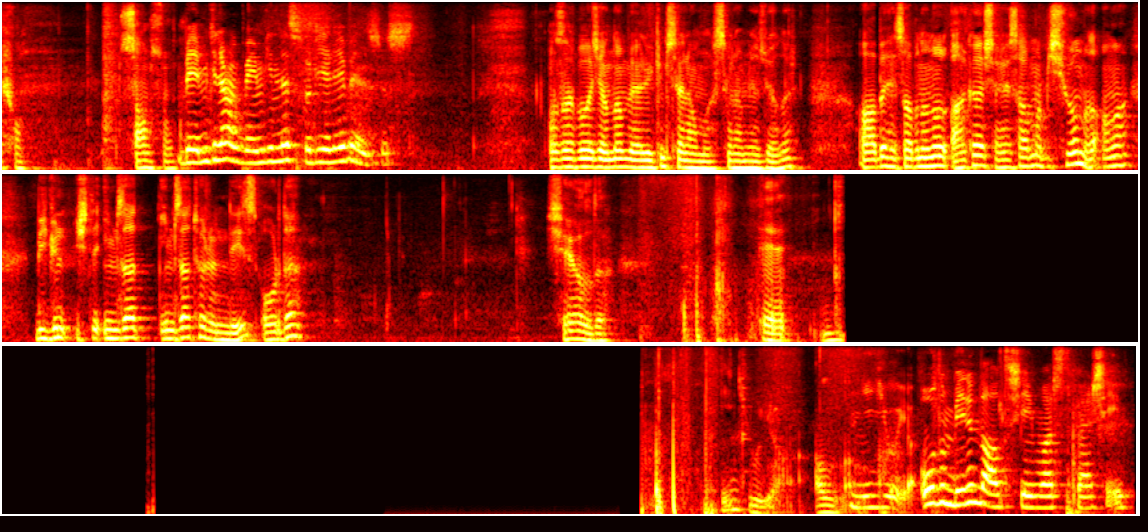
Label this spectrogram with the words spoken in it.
iPhone. Samsung. Benimkine bak benimkinde Suriyeli'ye benziyorsun. Azerbaycan'dan ve aleyküm selamlar. Selam yazıyorlar. Abi hesabına ne oldu? Arkadaşlar hesabıma bir şey olmadı ama bir gün işte imza imza törenindeyiz. Orada şey oldu. Ee, ne diyor ya? Allah. Ne diyor ya? Oğlum benim de altı şeyim var süper şeyim.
